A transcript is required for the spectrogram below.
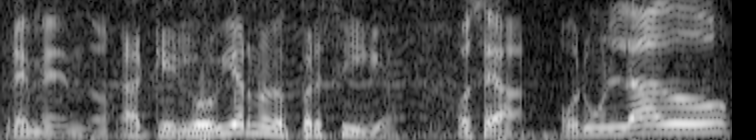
Tremendo. a que el gobierno los persiga. O sea, por un lado,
